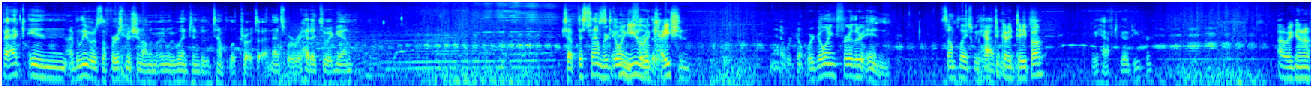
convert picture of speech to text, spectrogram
back in. I believe it was the first mission on the moon. We went into the Temple of Crota, and that's where we're headed to again. Except this time we're get a going new further. location. Yeah, we're, go- we're going further in. Someplace we, We have to go been. deeper. We have to go deeper. Are we gonna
